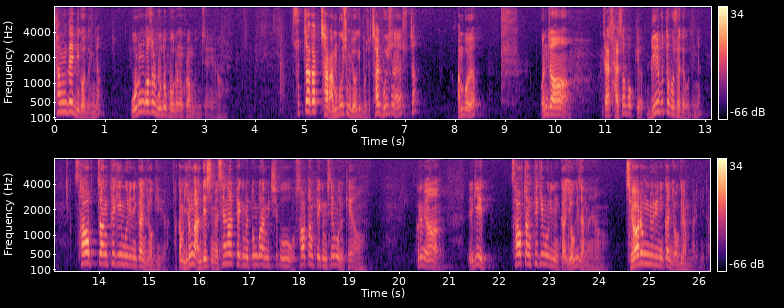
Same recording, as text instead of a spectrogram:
상대비거든요. 옳은 것을 모두 고르는 그런 문제예요. 숫자가 잘 안 보이시면 여기 보죠. 잘 보이시나요? 숫자? 안 보여요? 먼저 제가 잘 써볼게요. 리을부터 보셔야 되거든요. 사업장 폐기물이니까 여기에요. 잠깐만 이런 거 안 되시면 생활 폐기물 동그라미 치고 사업장 폐기물 세모 이렇게 해요. 그러면 여기 사업장 폐기물이니까 여기잖아요. 재활용률이니까 여기란 말입니다.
